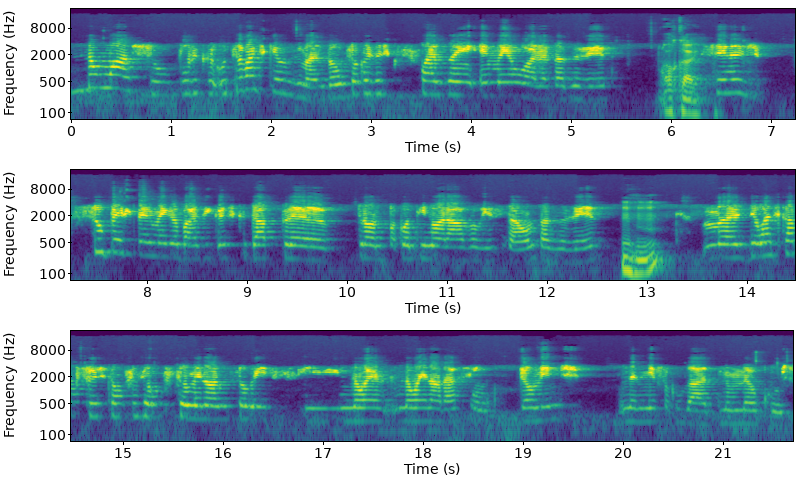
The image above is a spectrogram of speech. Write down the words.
Não acho, porque os trabalhos que eles mandam são coisas que se fazem em meia hora, estás a ver? Ok. Cenas super, hiper, mega básicas que dá para, pronto, para continuar a avaliação, estás a ver? Uhum. Mas eu acho que há pessoas que estão a fazer um filme enorme sobre isso e não é, não é nada assim. Pelo menos na minha faculdade, no meu curso.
